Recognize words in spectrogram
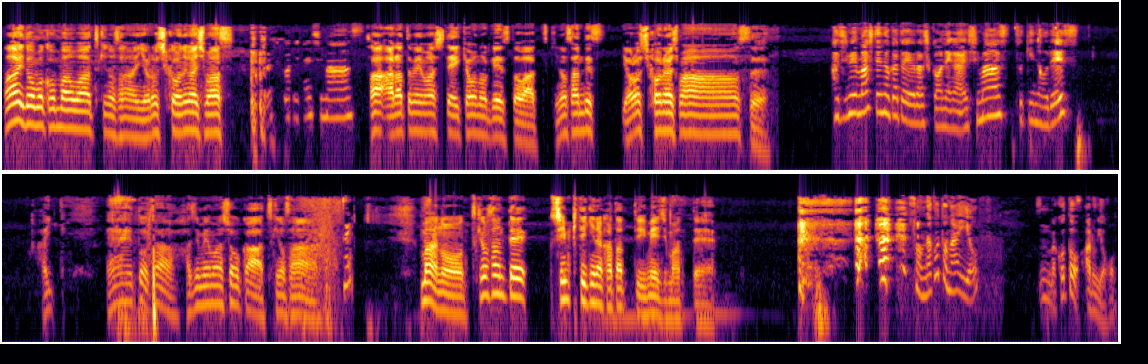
はい、どうもこんばんは。月野さん、よろしくお願いします。よろしくお願いします。さあ、改めまして、今日のゲストは月野さんです。よろしくお願いします。はじめましての方よろしくお願いします。月野です。はい。えーと、じゃあ、始めましょうか、月野さん。はいまあ、あの、月野さんって、神秘的な方っていうイメージもあって、そんなことないよ。そんなことあるよ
